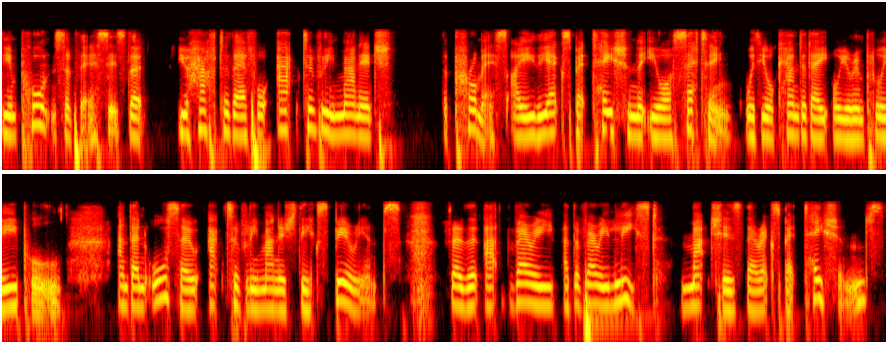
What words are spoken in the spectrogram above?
the importance of this is that you have to therefore actively manage the promise, i.e., the expectation that you are setting with your candidate or your employee pool, and then also actively manage the experience so that at very at the very least matches their expectations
